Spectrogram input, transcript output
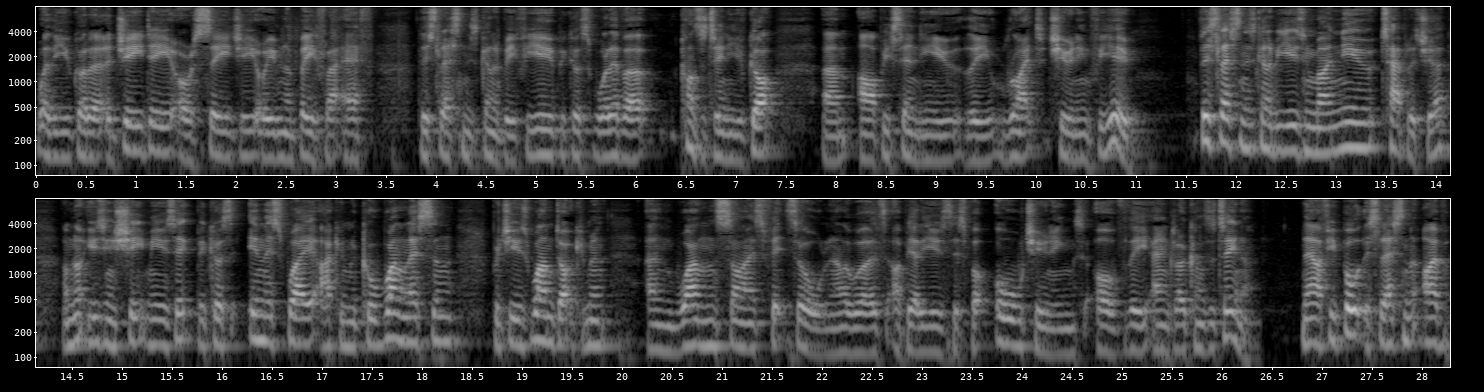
whether you've got a, a GD or a CG or even a B flat F this lesson is going to be for you because whatever concertina you've got um, I'll be sending you the right tuning for you. This lesson is going to be using my new tablature. I'm not using sheet music because in this way I can record one lesson, produce one document and one size fits all. In other words, I'll be able to use this for all tunings of the Anglo concertina. Now if you've bought this lesson, I've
